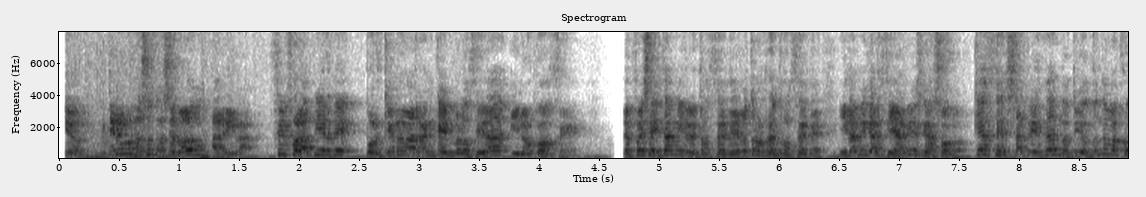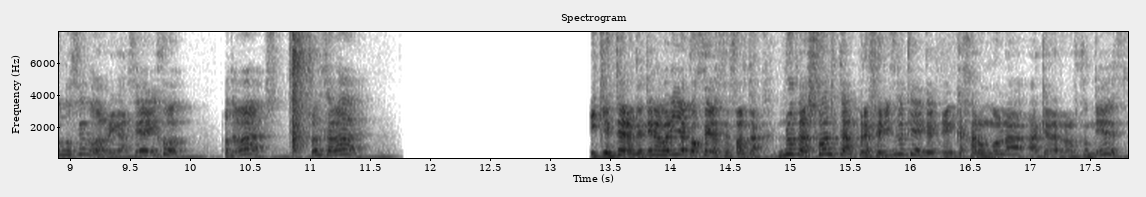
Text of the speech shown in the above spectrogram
Tío, tenemos nosotros el balón arriba. FIFO la pierde porque no arranca en velocidad y lo coge. Después Aitami retrocede, el otro retrocede. Y David García arriesga solo. ¿Qué haces arriesgando, tío? ¿Dónde vas conduciendo, David García, hijo? ¿Dónde vas? ¡Suéltala! Y Quintero, que tiene amarilla, coge y hace falta. ¡No hagas falta! Preferible que encajar un gol a, a quedarnos con 10.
